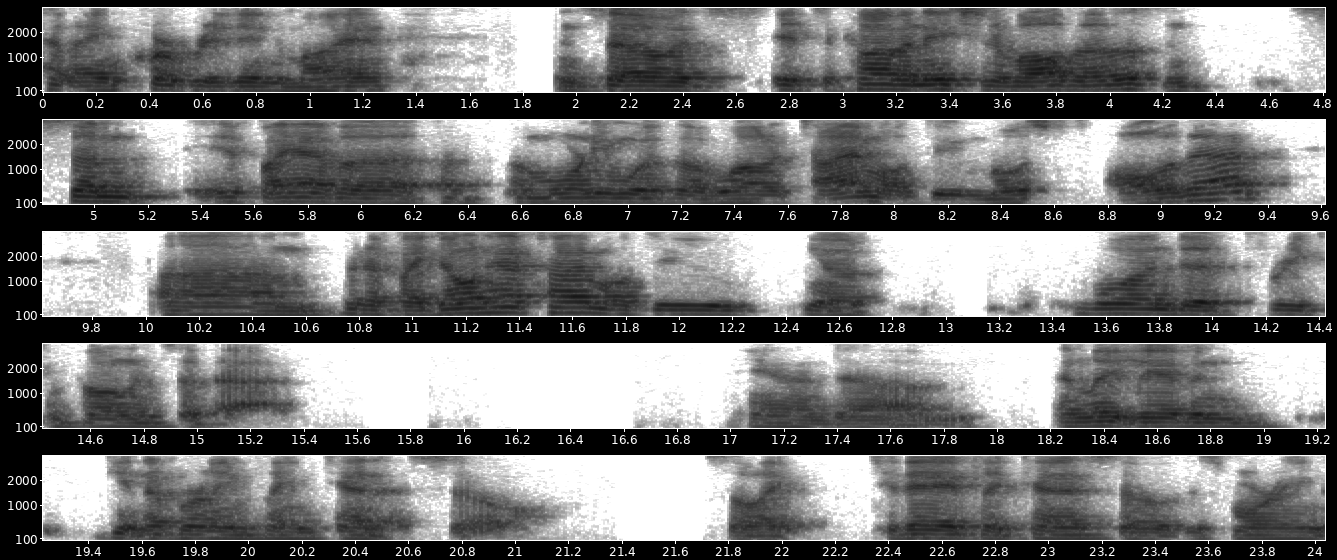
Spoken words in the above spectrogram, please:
that I incorporated into mine, and so it's it's a combination of all those. And some if I have a, a, a morning with a lot of time, I'll do most all of that. Um, but if I don't have time, I'll do you know one to three components of that. And um, and lately I've been getting up early and playing tennis. So so like today I played tennis. So this morning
